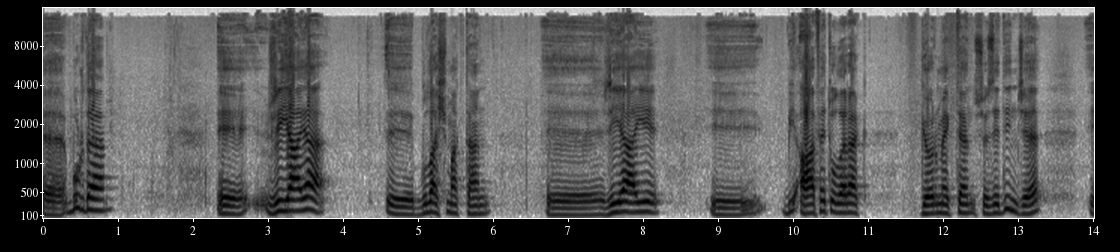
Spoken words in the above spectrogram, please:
Ee, burada e, riyaya e, bulaşmaktan, e, riyayı e, bir afet olarak görmekten söz edince e,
